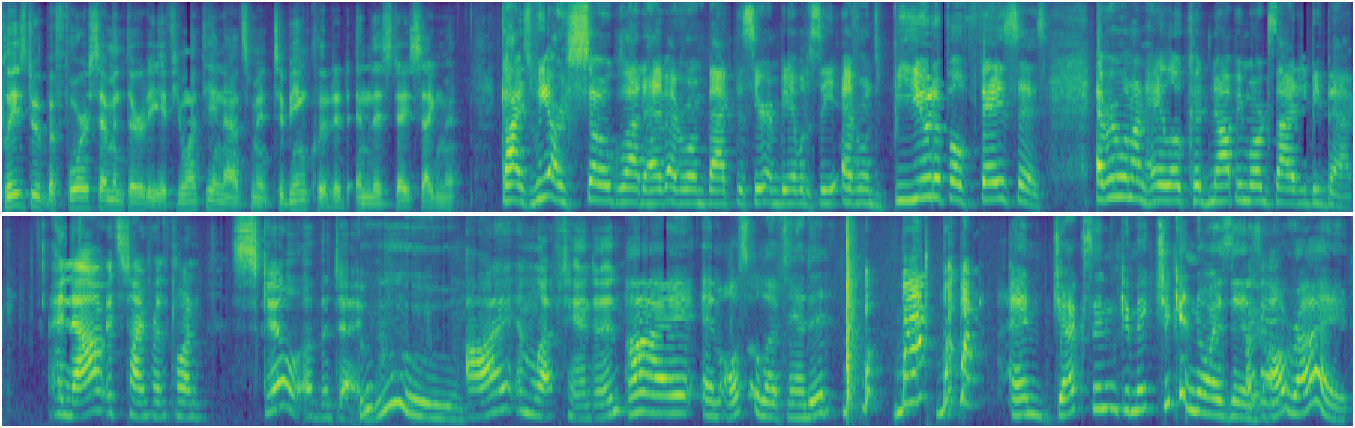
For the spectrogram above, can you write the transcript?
Please do it before 7.30 if you want the announcement to be included in this day's segment. Guys, we are so glad to have everyone back this year and be able to see everyone's beautiful faces. Everyone on Halo could not be more excited to be back. And now it's time for the fun skill of the day. Ooh. I am left-handed. I am also left-handed. And Jackson can make chicken noises. All right.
